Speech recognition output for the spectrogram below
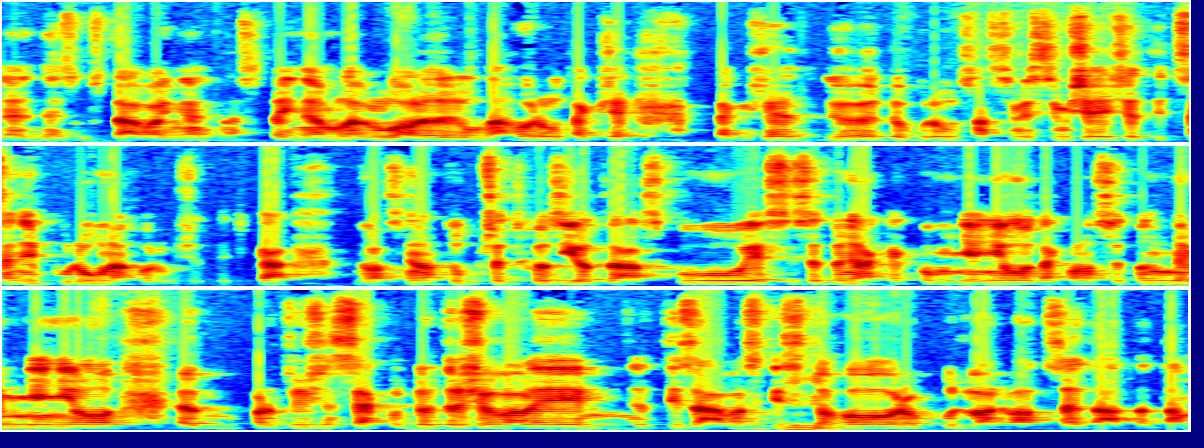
ne, nezůstávají na, na stejném levelu, ale jdou nahoru, takže, takže do budoucna si myslím, že, že ty ceny půjdou nahoru, že teďka vlastně na tu předchozí otázku, jestli se to nějak jako měnilo, tak ono se to neměnilo, protože se jako dodržovaly ty závazky z mhm. toho roku 2020 a tam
